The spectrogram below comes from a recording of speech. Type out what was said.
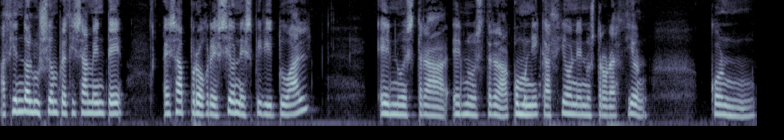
Haciendo alusión precisamente a esa progresión espiritual en nuestra, en nuestra comunicación, en nuestra oración con,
